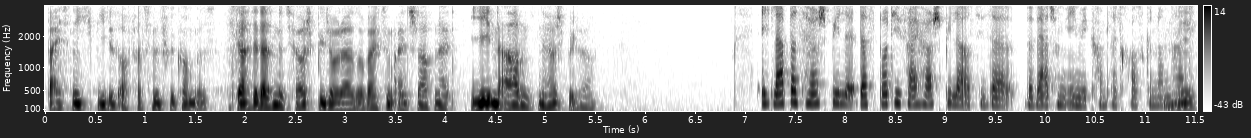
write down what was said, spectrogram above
Ich weiß nicht, wie das auf Platz 5 gekommen ist. Ich dachte, da sind jetzt Hörspiele oder so, weil ich zum Einschlafen halt jeden Abend ein Hörspiel höre. Ich glaube, dass Hörspiele, dass Spotify Hörspiele aus dieser Bewertung irgendwie komplett rausgenommen hat. Nee,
